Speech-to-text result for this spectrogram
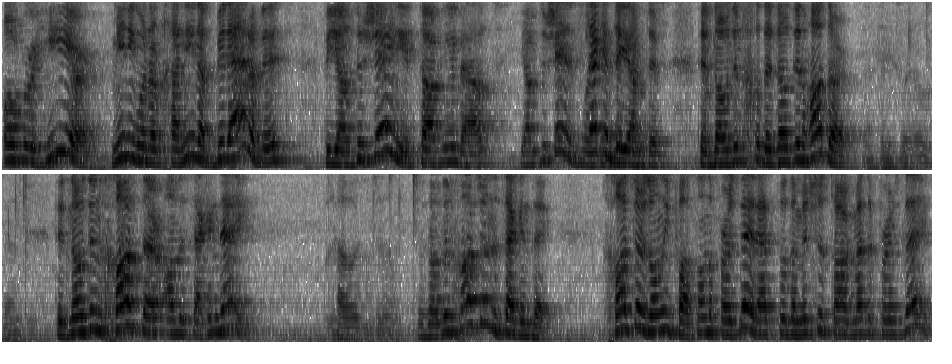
over here, meaning when Rav Chanina bit out of it, b'yom tov sheni, it's talking about Yom Tov sheni, the What's second the day Yom difference? Tov. There's no din, there's no din hadar. That takes away all benefit. There's no din chaser on the second day. How it, There's no din chaser on the second day. Chaser is only possible on the first day. That's what the Mishnah is talking about the first day.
